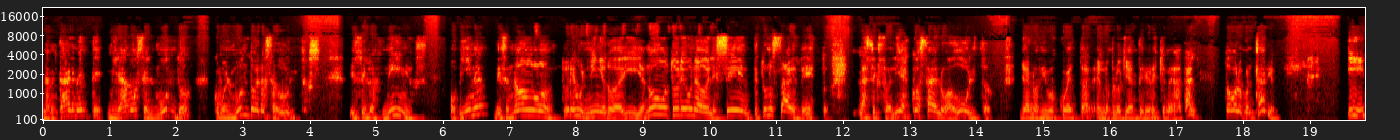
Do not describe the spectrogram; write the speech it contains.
lamentablemente miramos el mundo como el mundo de los adultos. Y si los niños opinan, dicen, no, tú eres un niño todavía, no, tú eres un adolescente, tú no sabes de esto. La sexualidad es cosa de los adultos. Ya nos dimos cuenta en los bloques anteriores que no era tal, todo lo contrario. Y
